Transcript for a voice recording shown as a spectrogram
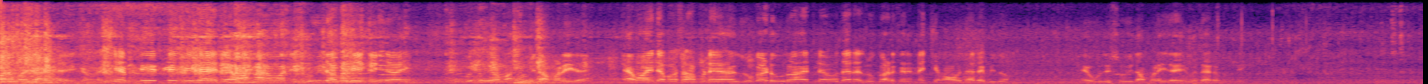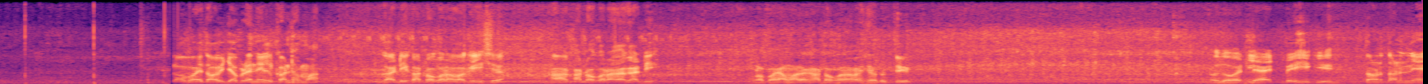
ઓર મજા આવી જાય. સેફટી એટલી થઈ જાય, રહેવા ખાવાની સુવિધા બધી થઈ જાય, બધું એમાં સુવિધા મળી જાય. એમાં ત્યાં પાછું આપણે જુગાડવું રહે એટલે વધારે જુગાડ કરી નાખીએ વધારે બીજો, એવું બધી સુવિધા મળી જાય વધારે બધી. ચલો ભાઈ તો આવી જ આપણે નીલકંઠમાં. ગાડી કાંટો કરાવવા ગઈ છે. હા, કાંટો કરાવે ગાડી. ભાઈ અમારે કાંટો કરાવે છે ઋત્વિક. તો જો એટલી હાઈટ બેસી ગઈ. ત્રણ, ત્રણની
